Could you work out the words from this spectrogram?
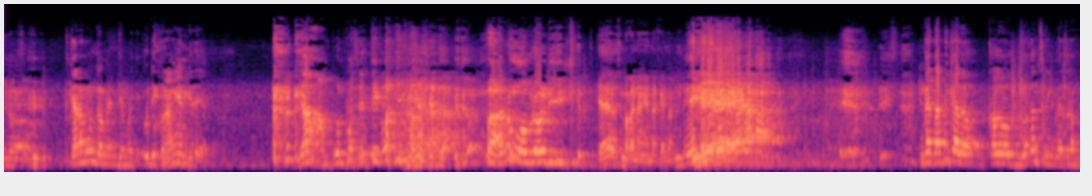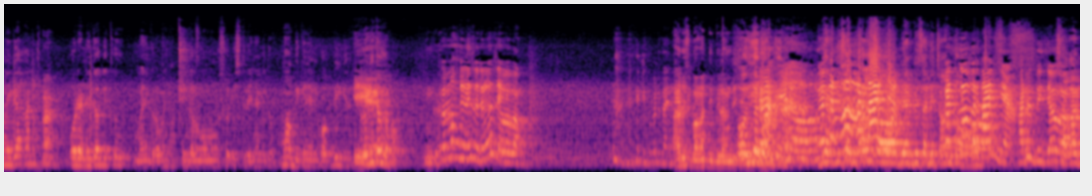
Sekarang lu nggak main game lagi, udah dikurangin gitu ya. ya ampun positif lagi baru ngobrol dikit kayak harus makan yang enak-enak nih Enggak, tapi kalau kalau gua kan sering lihat orang nikah kan. Nah. Udah nikah gitu, main ke rumahnya, tinggal ngomong sama istrinya gitu, mau bikinin kopi gitu. Lu Iya. gitu enggak, Bang? enggak Emang jenis dulu siapa bang? Harus banget dibilang di Oh sini iya dong. Iya dong. Biar Kan bisa gua dicontoh, bertanya. biar bisa dicontoh. Kan gue bertanya, harus dijawab. Misalkan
